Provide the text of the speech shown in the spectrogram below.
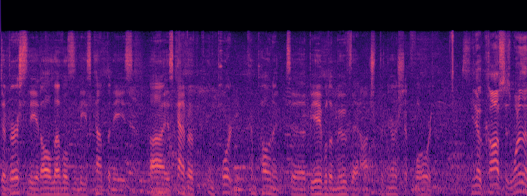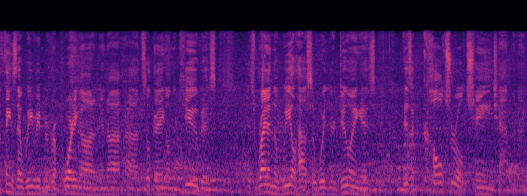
diversity at all levels of these companies uh, is kind of an important component to be able to move that entrepreneurship forward. You know, Constance, one of the things that we've been reporting on in uh, uh, SiliconANGLE the Cube is, is right in the wheelhouse of what you're doing is, there's a cultural change happening.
